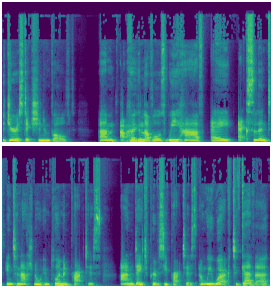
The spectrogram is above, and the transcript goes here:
the jurisdiction involved. Um, at Hogan Lovells, we have a excellent international employment practice and data privacy practice, and we work together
